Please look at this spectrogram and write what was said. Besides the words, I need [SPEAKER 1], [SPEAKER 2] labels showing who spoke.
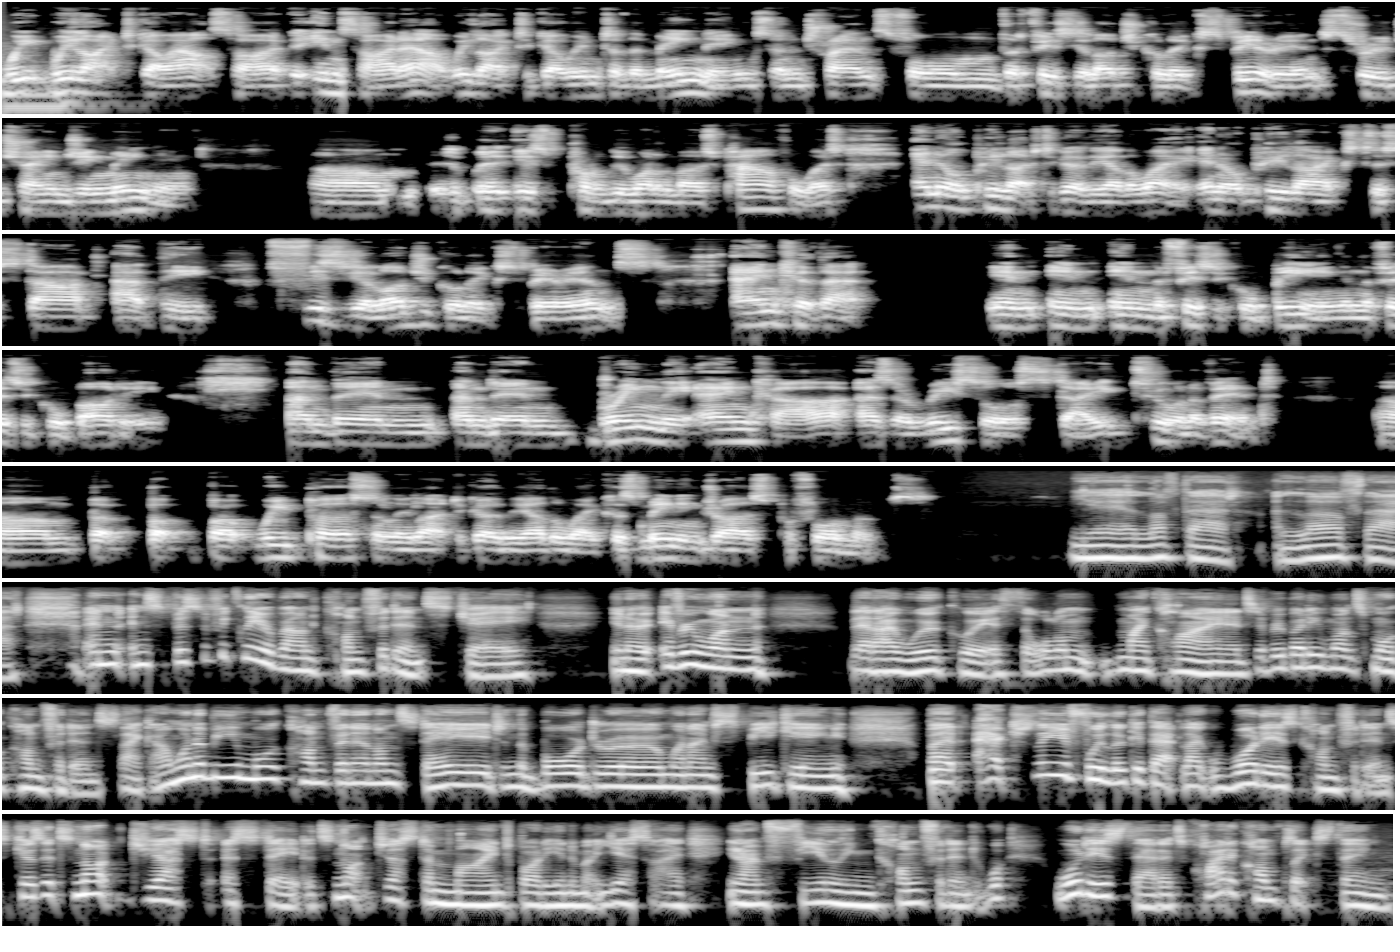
[SPEAKER 1] we, we like to go outside, inside out. We like to go into the meanings and transform the physiological experience through changing meaning. Um, is probably one of the most powerful ways. NLP likes to go the other way. NLP likes to start at the physiological experience, anchor that in, in, in the physical being, in the physical body, and then and then bring the anchor as a resource state to an event. Um, but but but we personally like to go the other way because meaning drives performance.
[SPEAKER 2] Yeah, I love that. I love that. And and specifically around confidence, Jay. You know, everyone that I work with, all of my clients, everybody wants more confidence. Like, I want to be more confident on stage in the boardroom when I'm speaking. But actually, if we look at that, like, what is confidence? Because it's not just a state, it's not just a mind, body, and emotion. Yes, I, you know, I'm feeling confident. What, what is that? It's quite a complex thing.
